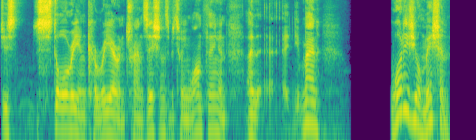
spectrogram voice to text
just story and career and transitions between one thing and and uh, man, what is your mission?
